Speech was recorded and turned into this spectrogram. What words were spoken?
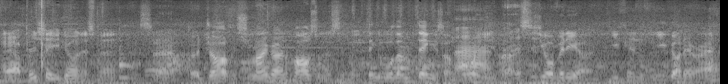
Hey, I appreciate you doing this, man. So, good job. You mind going halves on this with me? Think of all them things I bought Nah, you, bro, bro. this is your video. You can, you got it right.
